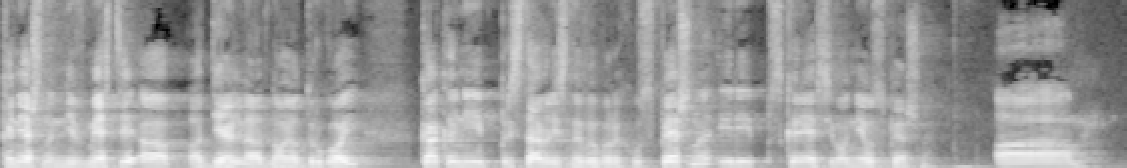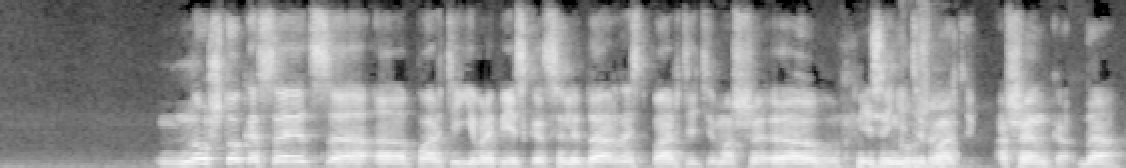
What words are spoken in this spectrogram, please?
конечно, не вместе, а отдельно одной от другой, как они представились на выборах, успешно или, скорее всего, неуспешно? А, ну, что касается э, партии Европейская солидарность, партии Тимошенко, э, извините, Порошенко. партии Тимошенко, да,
